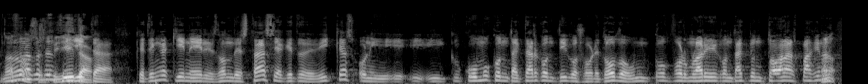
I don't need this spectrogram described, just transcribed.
No, haz no, una cosa sencillita. sencillita. Que tenga quién eres, dónde estás y a qué te dedicas o ni- y, y- cómo contactar contigo, sobre todo. Un formulario de contacto en todas las páginas Bueno,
